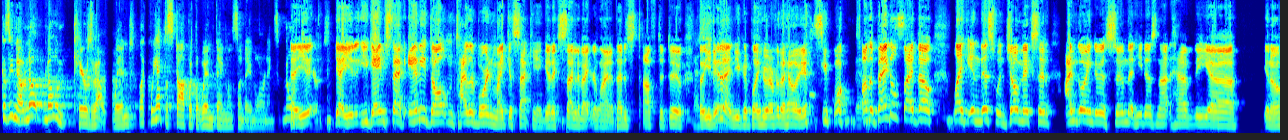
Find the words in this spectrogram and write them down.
because you know, no no one cares about wind. Like, we have to stop with the wind thing on Sunday mornings. No Yeah, one you, cares. yeah, you, you game stack Andy Dalton, Tyler Boyd, and Mike Gesicki and get excited about your lineup. That is tough to do. That's so you do that and you can play whoever the hell is you want. Yeah. On the Bengals side, though, like in this one, Joe Mixon, I'm going to assume that he does not have the, uh, you know,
